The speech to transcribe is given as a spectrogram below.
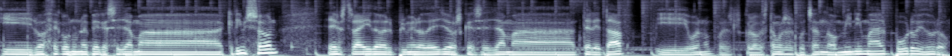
y lo hace con un EP que se llama Crimson. He extraído el primero de ellos que se llama Teletaf y bueno, pues lo que estamos escuchando, minimal, puro y duro.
